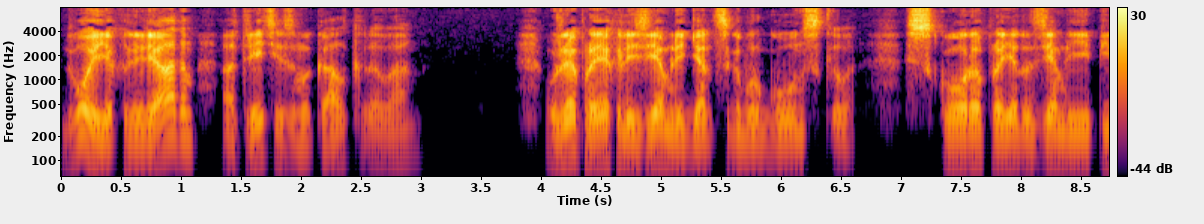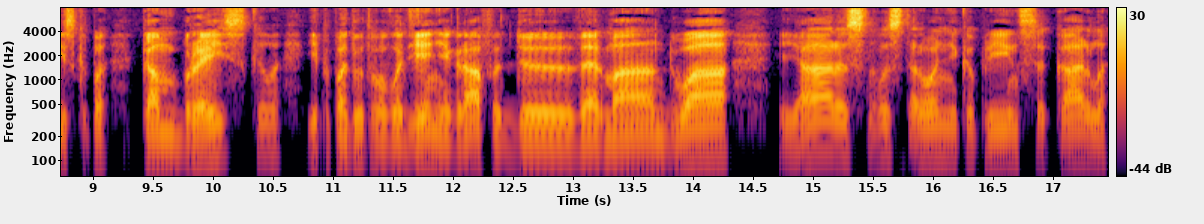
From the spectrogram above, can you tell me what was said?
двое ехали рядом, а третий замыкал караван. Уже проехали земли герцога Бургундского, скоро проедут земли епископа Камбрейского и попадут во владение графа де Вермандуа, яростного сторонника принца Карла,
